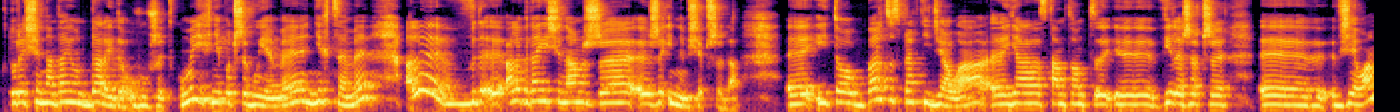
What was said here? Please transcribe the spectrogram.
które się nadają dalej do użytku. My ich nie potrzebujemy, nie chcemy, ale, ale wydaje się nam, że, że innym się przyda przyda. E, I to bardzo sprawnie działa. E, ja stamtąd e, wiele rzeczy wzięłam,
